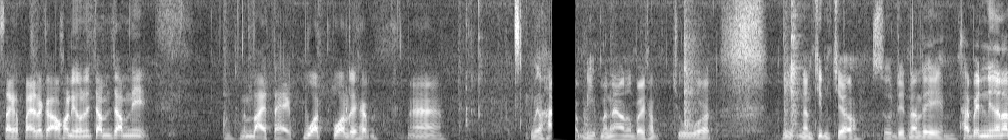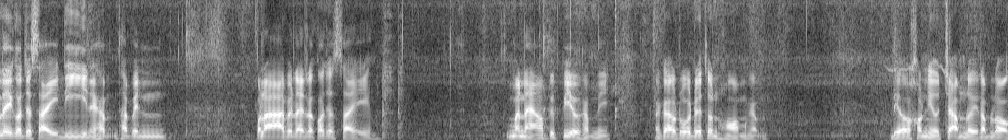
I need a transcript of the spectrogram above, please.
ใส่เข้าไปแล้วก็เอาข้าวเหนียวเนี่ยจ้ำจ้ำนี่น้ำลายแตกปวดปวดเลยครับอ่าเดี๋ยวให้บีบมะนาวลงไปครับจวดนี่น้ำจิ้มแจ่วสูตรเด็ดนาเล่ถ้าเป็นเนื้อนาเล่ก็จะใส่ดีนะครับ ถ้าเป็น ปลาเป็นอะไรเราก็จะใส่มะนาวเปรี้ยวๆครับนี่ แล้วก็โรยด้วยต้นหอมครับ เดี๋ยวเอาข้าวเหนียวจ้ำเลยรับรอง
